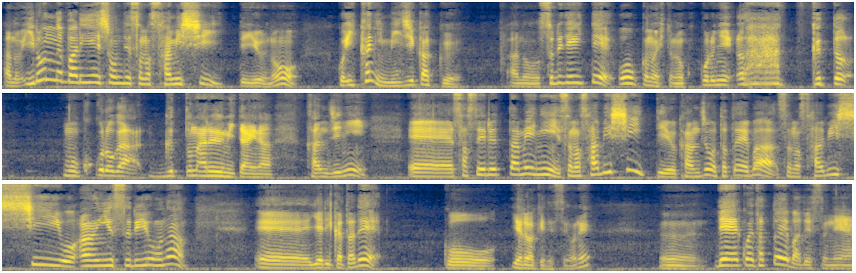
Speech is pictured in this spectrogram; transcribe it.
あの、いろんなバリエーションでその寂しいっていうのを、こういかに短く、あの、それでいて多くの人の心に、うわー、ぐっと、もう心がぐっとなるみたいな感じに、えー、させるために、その寂しいっていう感情を、例えば、その寂しいを暗喩するような、えー、やり方で、こう、やるわけですよね。うん。で、これ例えばですね、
